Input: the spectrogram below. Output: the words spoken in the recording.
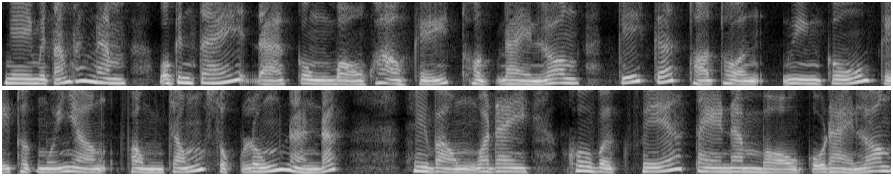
Ngày 18 tháng 5, Bộ Kinh tế đã cùng Bộ Khoa học Kỹ thuật Đài Loan ký kết thỏa thuận nghiên cứu kỹ thuật mũi nhọn phòng chống sụt lún nền đất Hy vọng qua đây, khu vực phía Tây Nam Bộ của Đài Loan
